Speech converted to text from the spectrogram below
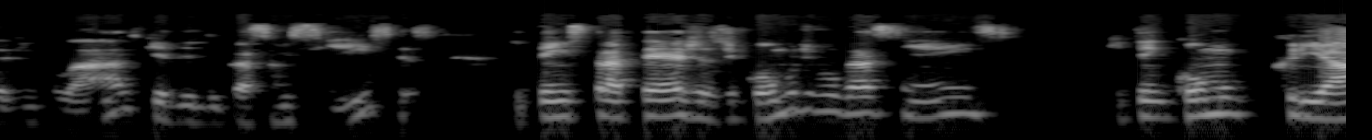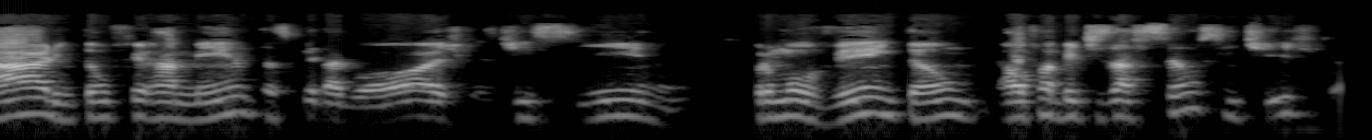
é vinculado, que é de Educação e Ciências, que tem estratégias de como divulgar a ciência, que tem como criar então ferramentas pedagógicas de ensino, promover então a alfabetização científica,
